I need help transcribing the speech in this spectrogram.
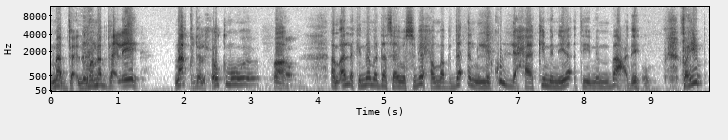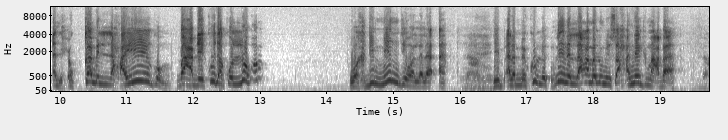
مبدأ. اللي هو مبدأ الايه نقد الحكم و... آه. أم قال لك إنما ده سيصبح مبدأ لكل حاكم يأتي من بعدهم. فيبقى الحكام اللي هيجوا بعد كده كلهم واخدين من دي ولا لأ؟ نعم. يبقى لما يكون الاثنين اللي عملوا يصح نجمع بقى. نعم.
